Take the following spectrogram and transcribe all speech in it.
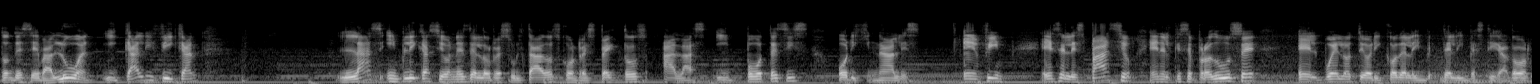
donde se evalúan y califican las implicaciones de los resultados con respecto a las hipótesis originales. En fin, es el espacio en el que se produce el vuelo teórico del investigador,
